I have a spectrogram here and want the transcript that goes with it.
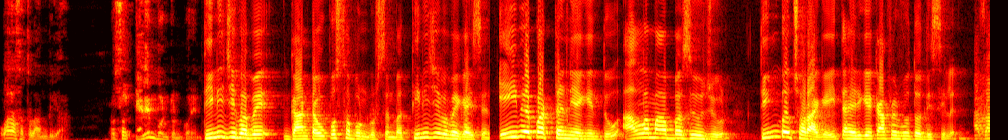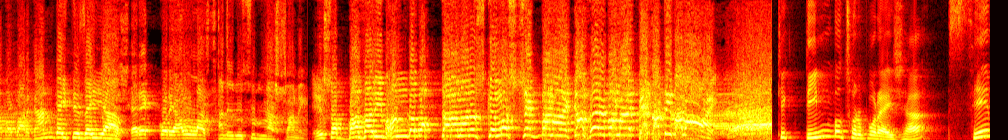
ওয়ারাসাতুল আম্বিয়া। বন্টন করেন। তিনি যেভাবে গানটা উপস্থাপন করছেন বা তিনি যেভাবে গাইছেন, এই ব্যাপারটা নিয়ে কিন্তু আল্লামা আব্বাসী হুজুর তিন বছর আগেই তাহিরকে কাফের ফতো দিছিলেন। রাজা বাবার গান গাইতে যাইয়া সেরেক করে আল্লাহ শানে রসুল্লাহ শানে এসব বাজারি ভণ্ড বক্তারা মানুষকে মোশেক বানায় কাফের বানায় বেদাতি বানায়। ঠিক তিন বছর পরে আইসা সেম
